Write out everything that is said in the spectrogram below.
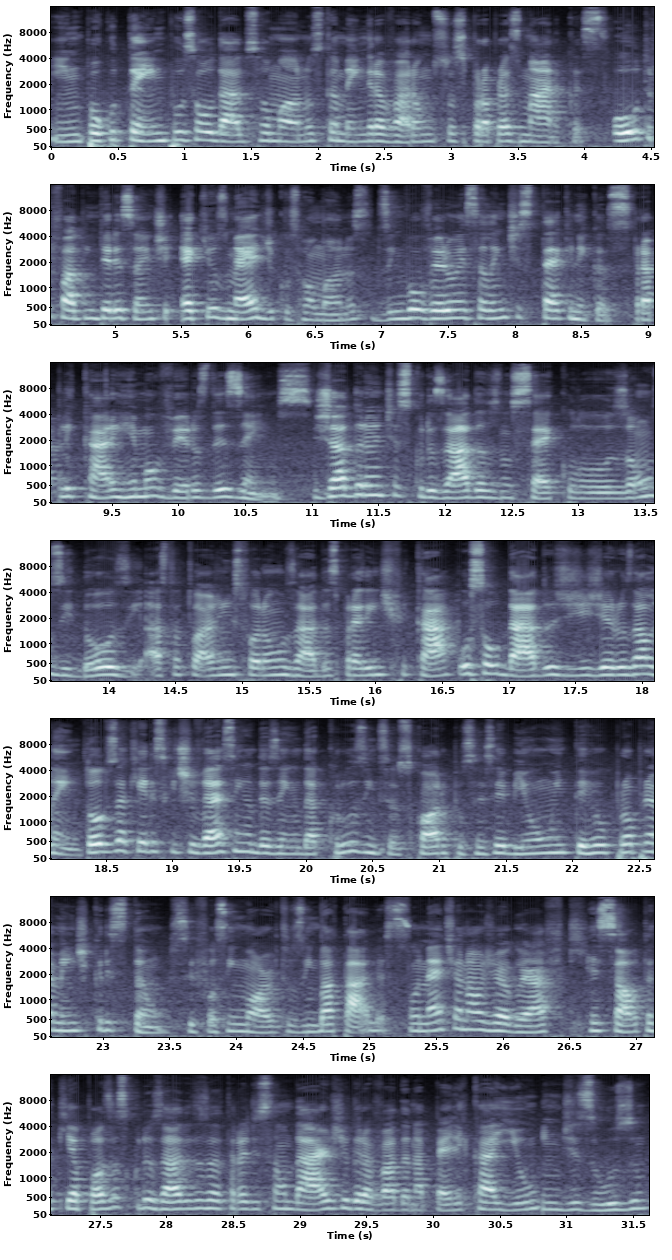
Em pouco tempo, os soldados romanos também gravaram suas próprias marcas. Outro fato interessante é que os médicos romanos desenvolveram excelentes técnicas para aplicar e remover os desenhos. Já durante as cruzadas nos séculos 11 e 12, as tatuagens foram usadas para identificar os soldados de Jerusalém. Todos aqueles que tivessem o desenho da cruz em seus corpos recebiam um enterro propriamente cristão, se fossem mortos em batalhas. O National Geographic ressalta que após as cruzadas a tradição da arte gravada na pele caiu em desuso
